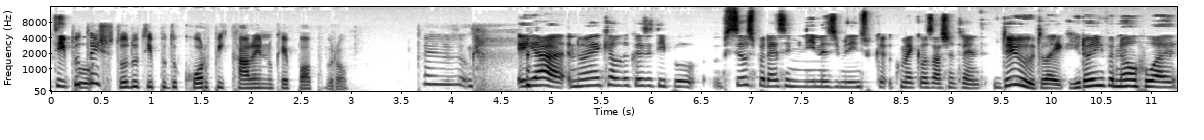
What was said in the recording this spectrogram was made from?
tipo, Tu tens todo o tipo de corpo e cara no K-pop, bro. Tens- yeah, não é aquela coisa tipo, se eles parecem meninas e meninos, porque- como é que eles acham trend? Dude, like, you don't even know who I,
